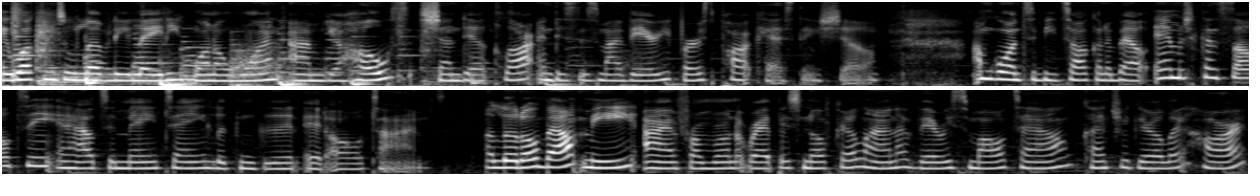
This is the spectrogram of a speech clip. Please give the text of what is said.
welcome to Lovely Lady 101. I'm your host, Shondell Clark, and this is my very first podcasting show. I'm going to be talking about image consulting and how to maintain looking good at all times. A little about me. I am from Roanoke Rapids, North Carolina, very small town, country girl at heart.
